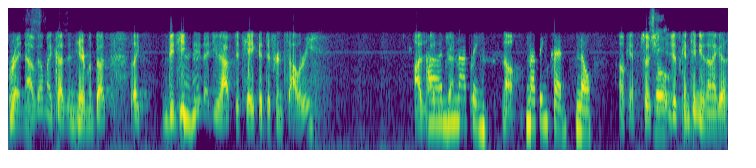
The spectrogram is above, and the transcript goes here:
Right. Now I've got my cousin here. But like, did he mm-hmm. say that you have to take a different salary? As, as uh, nothing. Person? No. Nothing said. No. Okay, so she can just continue then, I guess.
